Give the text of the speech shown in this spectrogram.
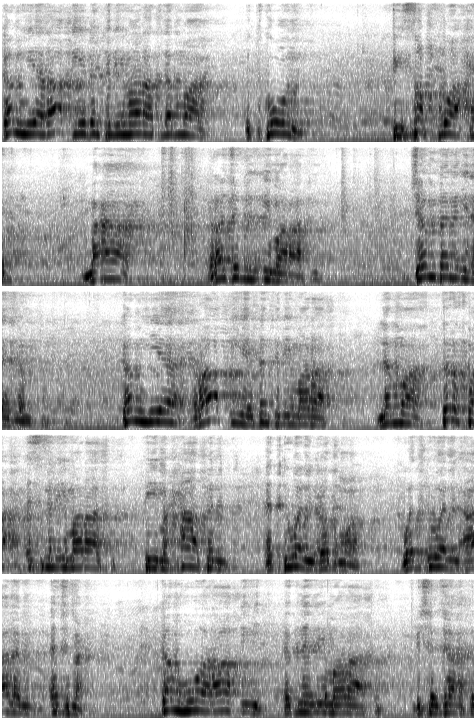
كم هي راقية بنت الإمارات لما تكون في صف واحد مع رجل الإماراتي جنبا إلى جنب. كم هي راقية بنت الإمارات لما ترفع اسم الإمارات في محافل الدول العظمى والدول العالم أجمع؟ كم هو راقي ابن الإمارات بشجاعته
